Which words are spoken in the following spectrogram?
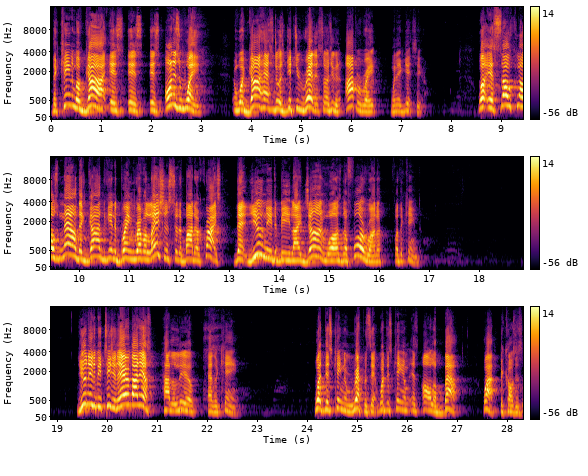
the kingdom of God is, is, is on its way, and what God has to do is get you ready so that you can operate when it gets here. Well, it's so close now that God began to bring revelations to the body of Christ that you need to be like John was, the forerunner for the kingdom. You need to be teaching everybody else how to live as a king. What this kingdom represents, what this kingdom is all about. Why? Because it's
